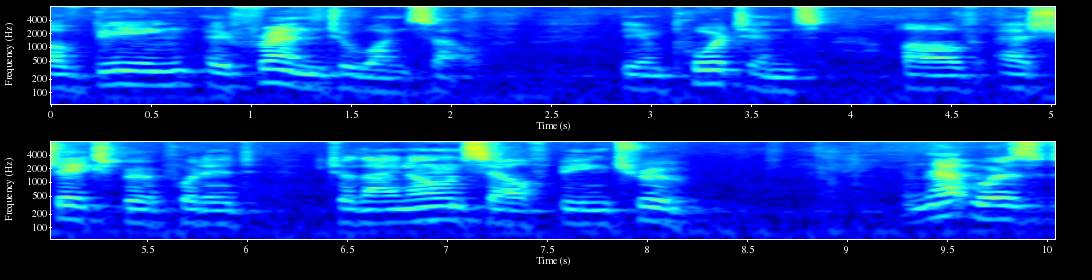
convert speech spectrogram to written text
of being a friend to oneself, the importance of, as Shakespeare put it, to thine own self being true. And that was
